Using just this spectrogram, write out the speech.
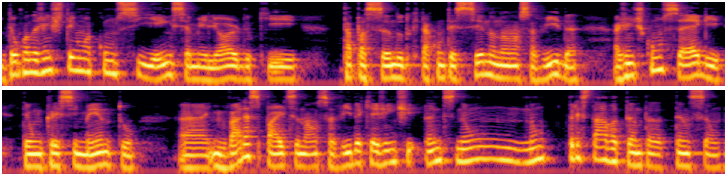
Então, quando a gente tem uma consciência melhor do que está passando, do que está acontecendo na nossa vida, a gente consegue ter um crescimento uh, em várias partes da nossa vida que a gente antes não, não prestava tanta atenção.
